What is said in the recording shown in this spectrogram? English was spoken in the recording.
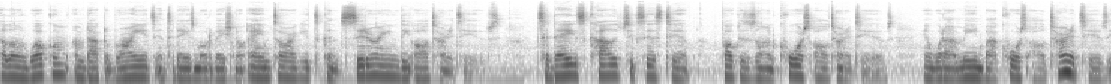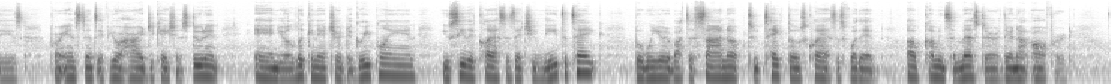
Hello and welcome. I'm Dr. Bryant, and today's motivational aim targets considering the alternatives. Today's college success tip focuses on course alternatives. And what I mean by course alternatives is, for instance, if you're a higher education student and you're looking at your degree plan, you see the classes that you need to take, but when you're about to sign up to take those classes for that upcoming semester, they're not offered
